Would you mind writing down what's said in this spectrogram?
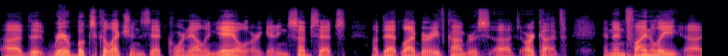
uh, the rare books collections at Cornell and Yale are getting subsets of that Library of Congress uh, archive. And then finally, uh,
